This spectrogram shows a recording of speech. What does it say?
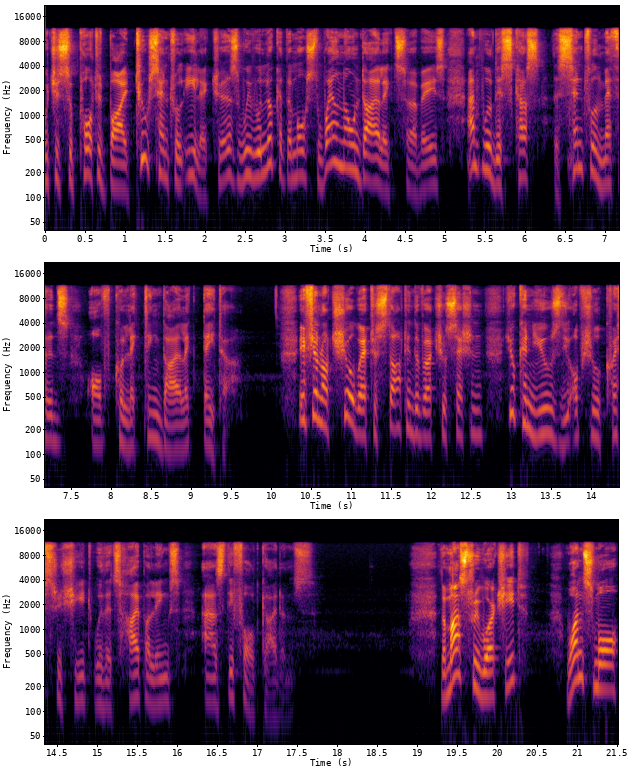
which is supported by two central e-lectures, we will look at the most well-known dialect surveys and will discuss the central methods of collecting dialect data. If you're not sure where to start in the virtual session, you can use the optional question sheet with its hyperlinks as default guidance. The Mastery Worksheet, once more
